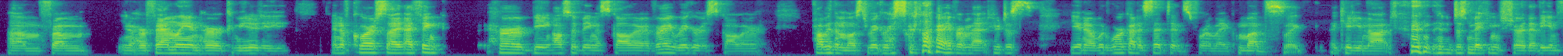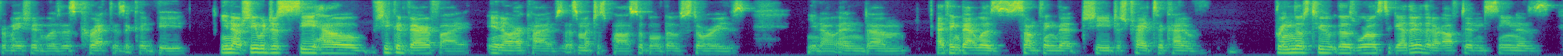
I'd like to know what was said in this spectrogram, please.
um, from you know her family and her community. And of course I, I, think her being also being a scholar a very rigorous scholar probably the most rigorous scholar i ever met who just you know would work on a sentence for like months like i kid you not just making sure that the information was as correct as it could be. You know she would just see how she could verify in archives as much as possible those stories you know and um, I think that was something that she just tried to kind of bring those two those worlds together that are often seen as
